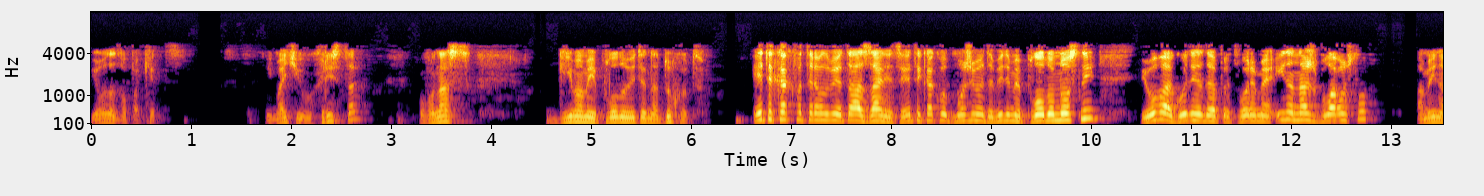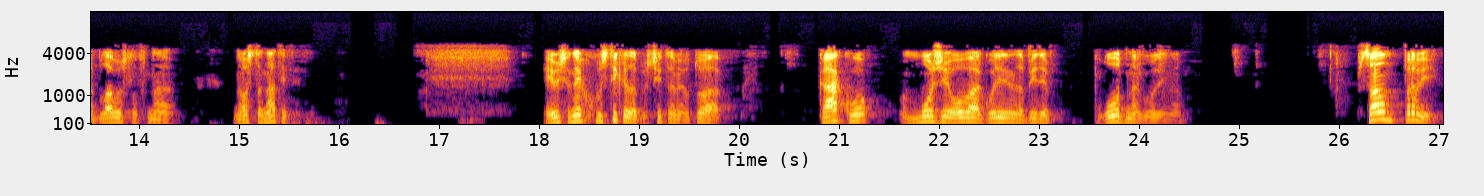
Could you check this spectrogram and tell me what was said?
И одат во пакет. Имајќи го Христа, во нас ги имаме и плодовите на Духот. Ете каква треба да биде таа заедница, ете како можеме да бидеме плодоносни и оваа година да ја претвориме и на наш благослов, ама и на благослов на, на останатите. Еве се неколку стика да прочитаме од тоа како може оваа година да биде плодна година. Псалм први.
